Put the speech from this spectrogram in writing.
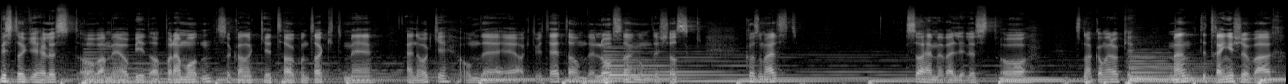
hvis dere har lyst å være med og bidra på den måten, så kan dere ta kontakt med Enoki om det er aktiviteter, om det er lovsang, om det er kiosk, hva som helst. Så har vi veldig lyst å snakke med dere. Men det trenger ikke å være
